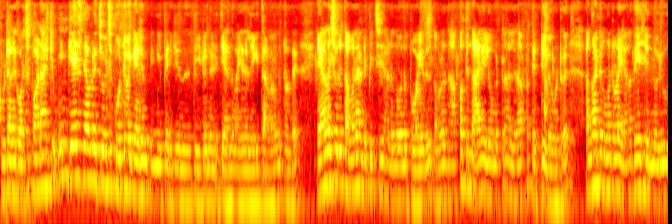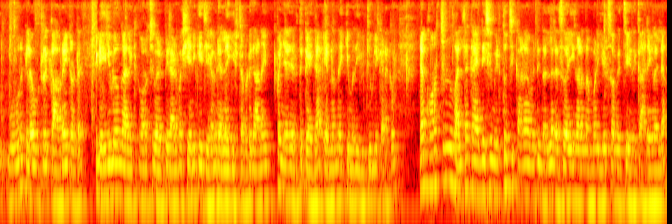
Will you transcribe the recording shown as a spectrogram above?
കൂട്ടാതെ കുറച്ച് പാടായിരിക്കും. ഇൻ കേസ് ഞാൻ വിളിച്ച് ചോദിച്ച് കൂട്ടി വയ്ക്കാനും ഇനിയിപ്പോൾ എനിക്കിരുന്ന് വീഡിയോ ഒന്ന് എഡിറ്റ് ചെയ്യാൻ വയ്യതിലേക്ക് തളർന്നിട്ടുണ്ട്. ഏകദേശം ഒരു തവണ അടുപ്പിച്ച് ആണ് തോന്നുന്നു പോയത്. നമ്മൾ നാൽപ്പത്തി നാല് കിലോമീറ്റർ അല്ല നാൽപ്പത്തെട്ട് കിലോമീറ്റർ അങ്ങോട്ടും ഇങ്ങോട്ടുള്ള ഏകദേശം ഇന്നൊരു നൂറ് കിലോമീറ്റർ കവർ ആയിട്ടുണ്ട് ഡെയിലി വ്ലോഗ് കാലൊക്കെ കുറച്ച് കുഴപ്പമില്ലാണ് പക്ഷേ എനിക്ക് എല്ലാവർക്കും ഇഷ്ടപ്പെട്ടു. കാരണം ഇപ്പം ഞാൻ എടുത്തിട്ട് കഴിഞ്ഞാൽ എന്നേക്കും അത് യൂട്യൂബിൽ കിടക്കും. ഞാൻ കുറച്ചൊന്ന് വലുതൊക്കെ അതിന്റെ ശേഷം എടുത്തു വെച്ച് കാണാൻ വേണ്ടി നല്ല രസമായി. കാണാൻ നമ്മൾ ഈ ഒരു സമയത്ത് ചെയ്ത കാര്യങ്ങളെല്ലാം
